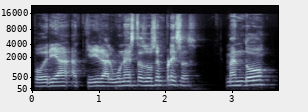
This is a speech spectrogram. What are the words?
podría adquirir alguna de estas dos empresas, mandó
